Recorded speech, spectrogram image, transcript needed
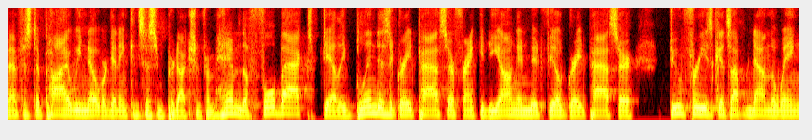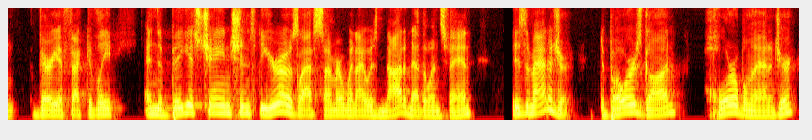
Memphis Depay, we know we're getting consistent production from him. The fullbacks, Daley Blind is a great passer. Frenkie de Jong in midfield, great passer. Dumfries gets up and down the wing very effectively. And the biggest change since the Euros last summer, when I was not a Netherlands fan, is the manager. De Boer is gone, horrible manager.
